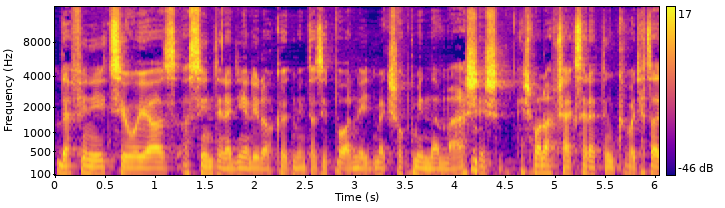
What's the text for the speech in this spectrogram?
definíciója az, az szintén egy ilyen lila köd, mint az ipar négy, meg sok minden más, és, és manapság szeretünk, vagy hát a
